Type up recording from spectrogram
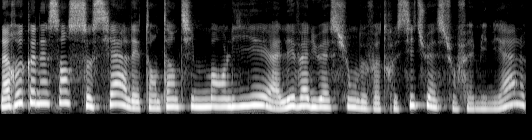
la reconnaissance sociale étant intimement liée à l'évaluation de votre situation familiale,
